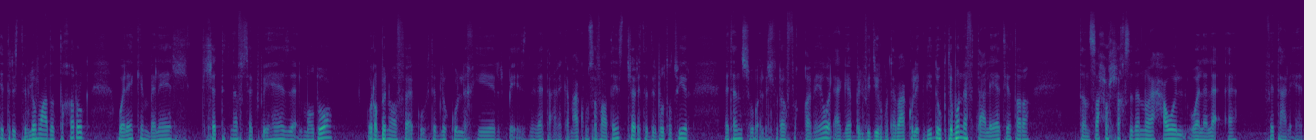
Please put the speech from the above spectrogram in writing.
ادرس دبلوم بعد التخرج ولكن بلاش تشتت نفسك في هذا الموضوع. وربنا يوفقك ويكتب لك كل خير بإذن الله تعالى. كان معاكم مصطفى عطيس شركه تدريب وتطوير. لا تنسوا الاشتراك في القناة والإعجاب بالفيديو والمتابعه كل جديد. واكتبوا لنا في التعليقات يا ترى تنصحوا الشخص ده إنه يحول ولا لأ في التعليقات.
